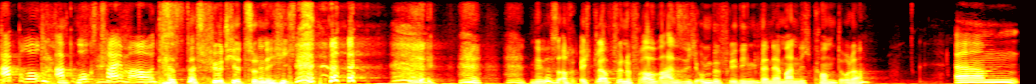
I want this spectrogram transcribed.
Abbruch, Abbruch, Timeout. Das, das führt hier zu nichts. nee, das ist auch, ich glaube, für eine Frau wahnsinnig unbefriedigend, wenn der Mann nicht kommt, oder? Ähm,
